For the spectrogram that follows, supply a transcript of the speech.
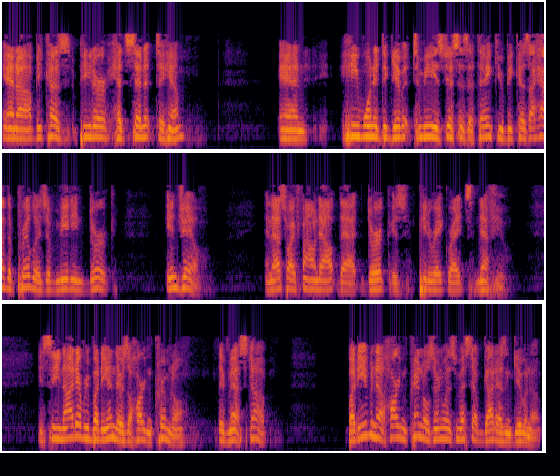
and uh, because Peter had sent it to him, and he wanted to give it to me as just as a thank you because I had the privilege of meeting Dirk in jail. And that's why I found out that Dirk is Peter Akerite's nephew. You see, not everybody in there is a hardened criminal. They've messed up. But even the hardened criminals, anyone who's messed up, God hasn't given up.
